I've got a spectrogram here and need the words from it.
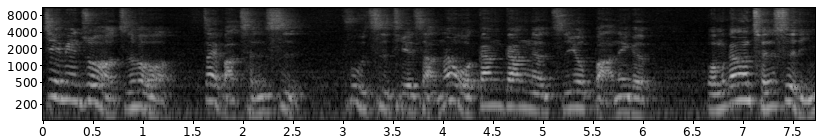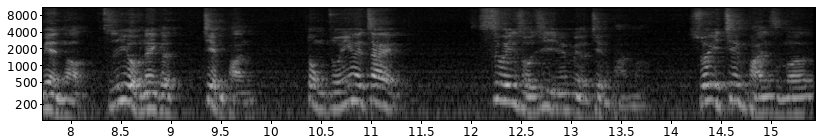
界面做好之后啊，再把程式复制贴上。那我刚刚呢，只有把那个我们刚刚程式里面啊，只有那个键盘。动作，因为在四维手机里面没有键盘嘛，所以键盘什么，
